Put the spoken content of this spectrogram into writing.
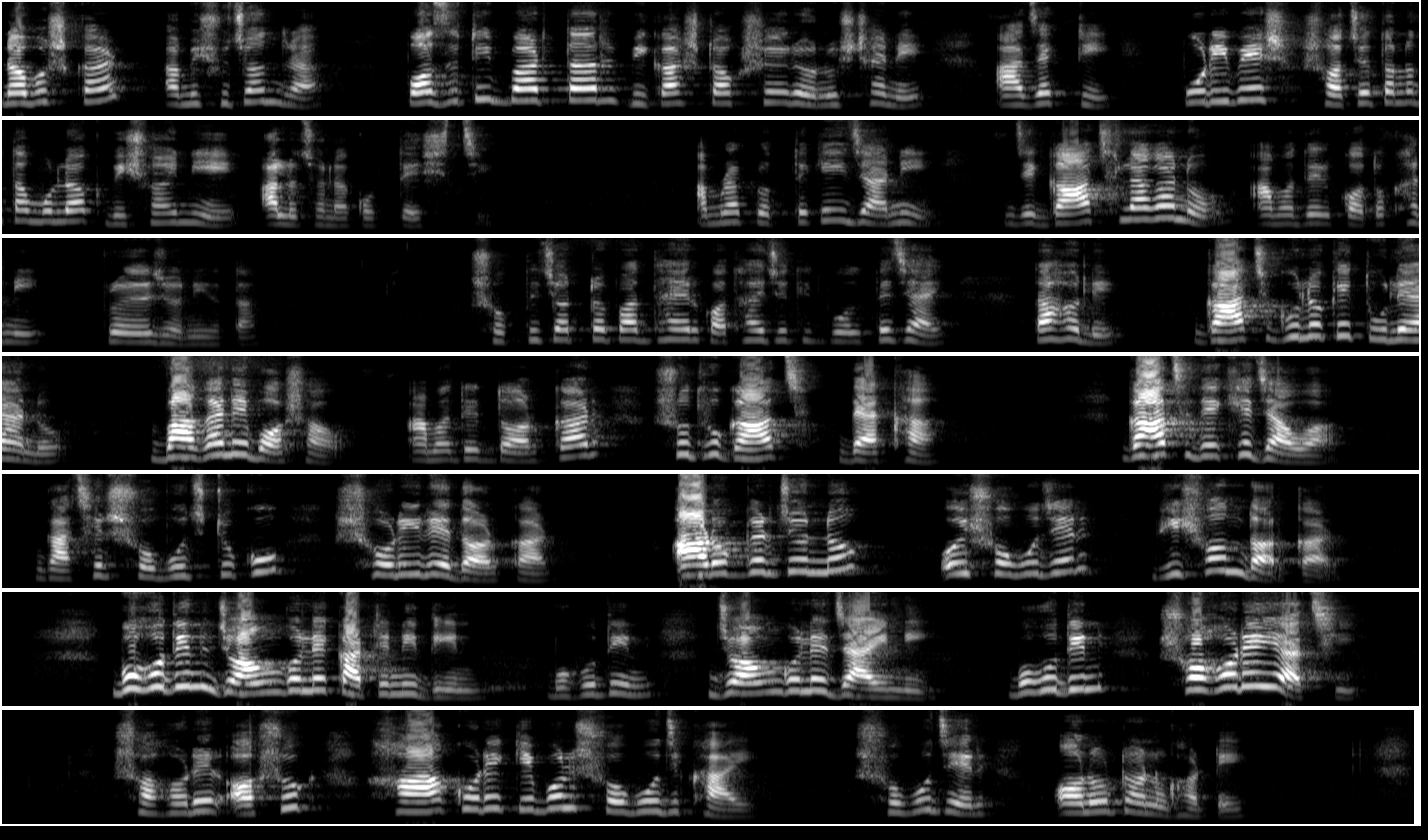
নমস্কার, আমি সুচন্দ্রা। পজিটিভ বার্তার বিকাশ টকশোয়ের অনুষ্ঠানে আজ একটি পরিবেশ সচেতনতামূলক বিষয় নিয়ে আলোচনা করতে এসেছি। আমরা প্রত্যেকেই জানি যে গাছ লাগানো আমাদের কতখানি প্রয়োজনীয়তা। শক্তি চট্টোপাধ্যায়ের কথায় যদি বলতে যাই, তাহলে গাছগুলোকে তুলে আনো, বাগানে বসাও, আমাদের দরকার শুধু গাছ দেখা, গাছ দেখে যাওয়া গাছের সবুজটুকু শরীরে দরকার। আরোগ্যের জন্য ওই সবুজের ভীষণ দরকার। বহুদিন জঙ্গলে কাটেনি দিন, বহুদিন জঙ্গলে যায়নি বহুদিন শহরেই আছি। শহরের অসুখ হা করে কেবল সবুজ খায়, সবুজের অনটন ঘটে।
